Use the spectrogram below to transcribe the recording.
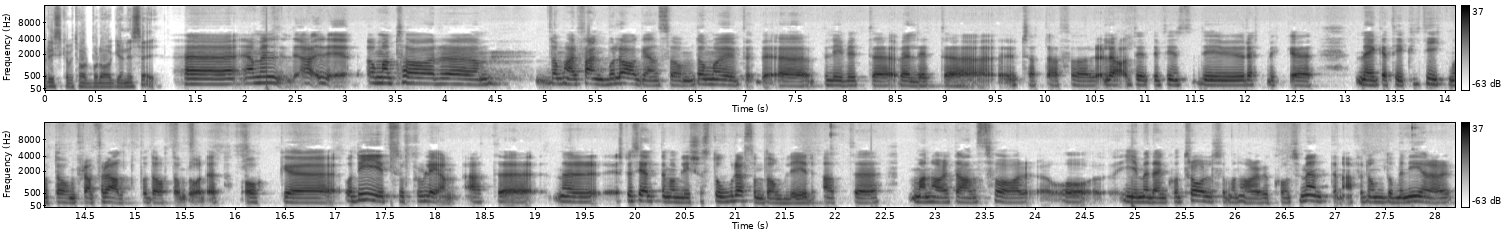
riskkapitalbolagen i sig? Uh, ja, men, uh, om man tar uh de här fangbolagen som, de har ju blivit väldigt uh, utsatta för, eller ja, det, det, finns, det är ju rätt mycket negativ kritik mot dem, framförallt på dataområdet. Och, eh, och det är ett stort problem, att eh, när, speciellt när man blir så stora som de blir, att eh, man har ett ansvar och, i och med den kontroll som man har över konsumenterna, för de dominerar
